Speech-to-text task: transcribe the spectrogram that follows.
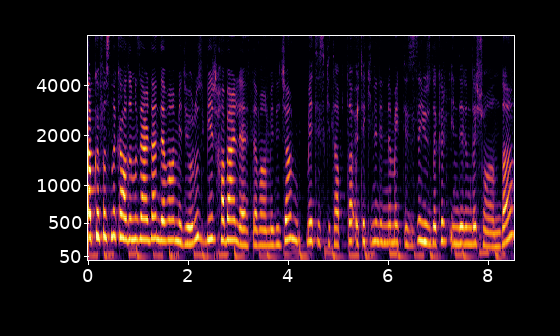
Kitap kafasında kaldığımız yerden devam ediyoruz. Bir haberle devam edeceğim. Metis kitapta Ötekini Dinlemek dizisi %40 indirimde şu anda.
